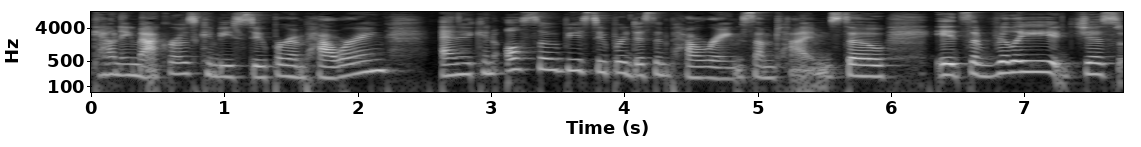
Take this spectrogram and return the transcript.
counting macros can be super empowering and it can also be super disempowering sometimes. So it's a really just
